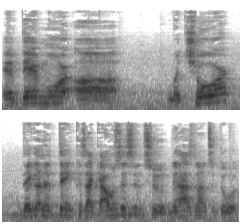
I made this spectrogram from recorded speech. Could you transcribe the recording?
if they're more uh mature, they're gonna think. Cause like I was listening to, it has nothing to do with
